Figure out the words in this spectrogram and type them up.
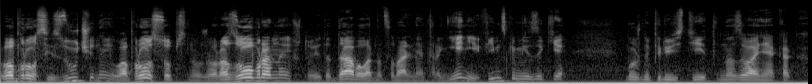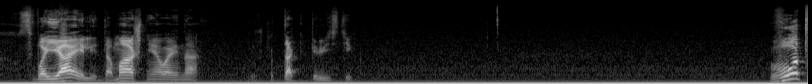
Вопрос изученный, вопрос, собственно, уже разобранный, что это, да, была национальная трагедия. В финском языке можно перевести это название как своя или домашняя война. Можно так перевести. Вот,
